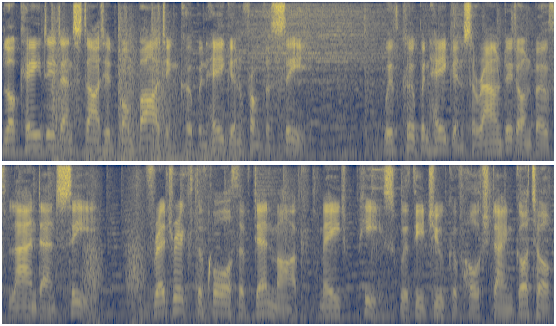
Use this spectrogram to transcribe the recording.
blockaded and started bombarding Copenhagen from the sea. With Copenhagen surrounded on both land and sea, Frederick IV of Denmark made peace with the Duke of Holstein-Gottorp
